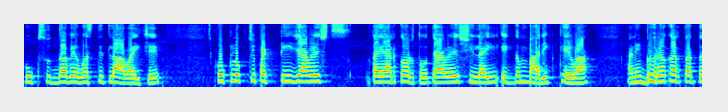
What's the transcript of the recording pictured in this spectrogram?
हुकसुद्धा व्यवस्थित लावायचे. हुक लुकची पट्टी ज्यावेळेस तयार करतो त्यावेळेस शिलाई एकदम बारीक ठेवा. आणि घरं करतात तर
